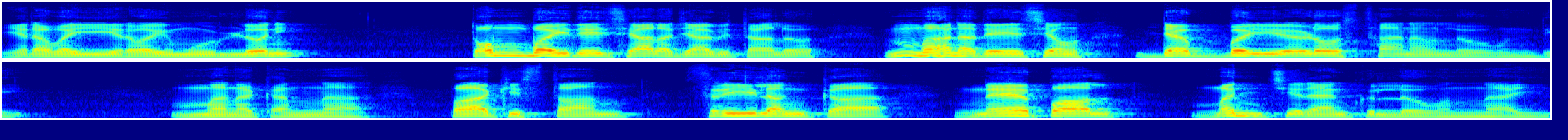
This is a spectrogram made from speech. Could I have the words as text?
ఇరవై ఇరవై మూడులోని తొంభై దేశాల జాబితాలో మన దేశం డెబ్బై ఏడో స్థానంలో ఉంది. మనకన్నా పాకిస్తాన్ శ్రీలంక నేపాల్ మంచి ర్యాంకుల్లో ఉన్నాయి.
